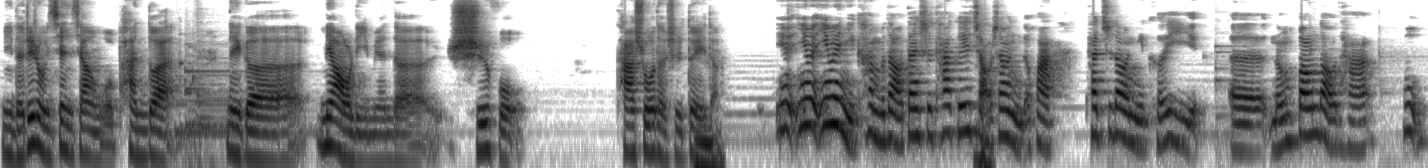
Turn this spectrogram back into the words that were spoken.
你的这种现象，我判断那个庙里面的师傅他说的是对的。嗯因为因为因为你看不到，但是他可以找上你的话，他知道你可以呃能帮到他，不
